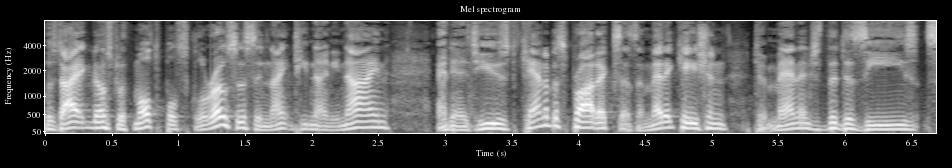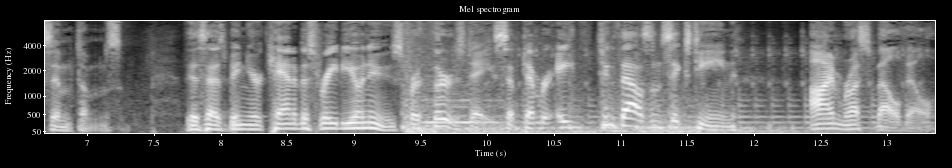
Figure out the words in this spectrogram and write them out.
was diagnosed with multiple sclerosis in 1999 and has used cannabis products as a medication to manage the disease symptoms. This has been your Cannabis Radio News for Thursday, September 8th, 2016. I'm Russ Belville.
